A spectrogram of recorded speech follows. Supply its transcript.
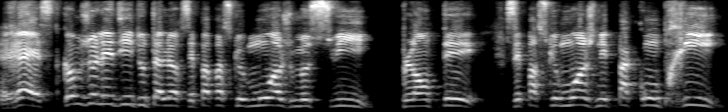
reste, comme je l'ai dit tout à l'heure, c'est pas parce que moi je me suis planté, c'est parce que moi je n'ai pas compris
